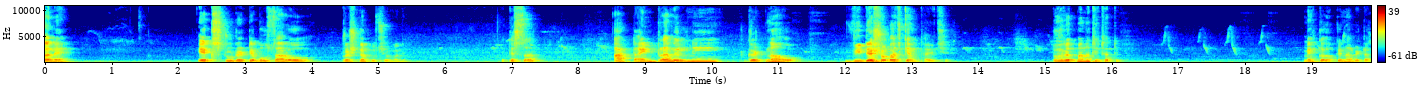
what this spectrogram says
અને એક સ્ટુડન્ટે બહુ સારો પ્રશ્ન પૂછ્યો મને કે, સર, આ ટાઈમ ટ્રાવેલની ઘટનાઓ વિદેશોમાં જ કેમ થાય છે? ભારતમાં નથી થતી? મેં કહ્યું કે, ના બેટા,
